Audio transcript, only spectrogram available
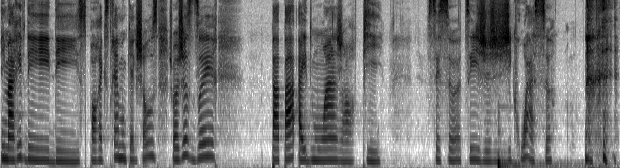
il m'arrive des, des sports extrêmes ou quelque chose, je vais juste dire, papa, aide-moi, genre, puis c'est ça, tu sais, j'y crois à ça.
